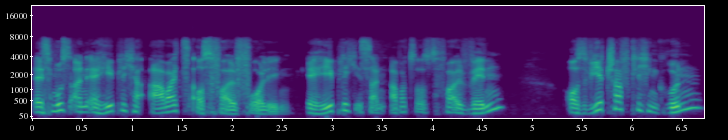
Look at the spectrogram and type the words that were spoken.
es muss ein erheblicher Arbeitsausfall vorliegen. Erheblich ist ein Arbeitsausfall, wenn aus wirtschaftlichen Gründen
